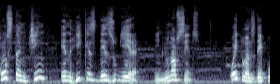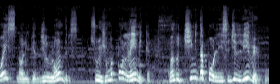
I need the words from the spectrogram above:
Constantin Henriques de Zubiera, em 1900. Oito anos depois, na Olimpíada de Londres, surgiu uma polêmica quando o time da polícia de Liverpool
